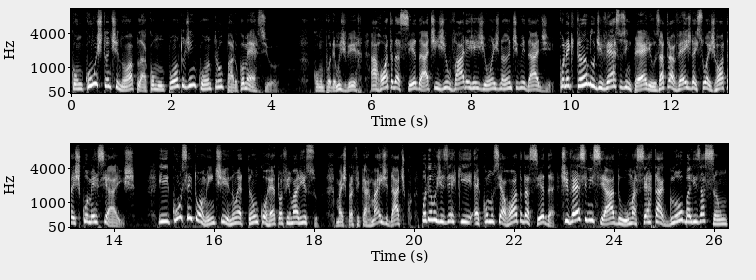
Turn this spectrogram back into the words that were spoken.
com Constantinopla como um ponto de encontro para o comércio. Como podemos ver, a Rota da Seda atingiu várias regiões na antiguidade, conectando diversos impérios através das suas rotas comerciais. E conceitualmente não é tão correto afirmar isso, mas para ficar mais didático, podemos dizer que é como se a Rota da Seda tivesse iniciado uma certa globalização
